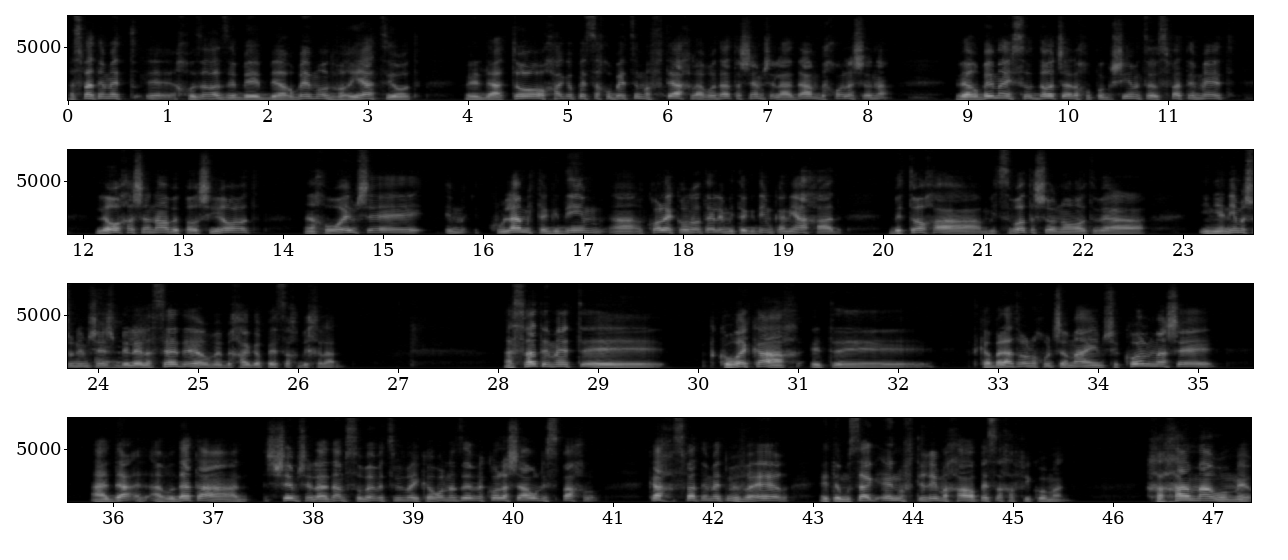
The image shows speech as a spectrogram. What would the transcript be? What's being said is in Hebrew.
השפת אמת אה, חוזר על זה בהרבה מאוד וריאציות, ולדעתו חג הפסח הוא בעצם מפתח לעבודת השם של האדם בכל השנה. והרבה מהיסודות שאנחנו פוגשים אצל שפת אמת לאורך השנה בפרשיות, אנחנו רואים שהם כולם מתאגדים, כל העקרונות האלה מתאגדים כאן יחד בתוך המצוות השונות והעניינים השונים שיש בליל הסדר ובחג הפסח בכלל. השפת אמת אה, קורא כך את, אה, את קבלת עול מלכות שמיים, שכל מה ש... עבודת השם של האדם סובבת סביב העיקרון הזה, וכל השאר הוא נספח לו. כך שפת אמת מבאר את המושג אין מפטירים אחר הפסח אפיקומן. חכם מה הוא אומר?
